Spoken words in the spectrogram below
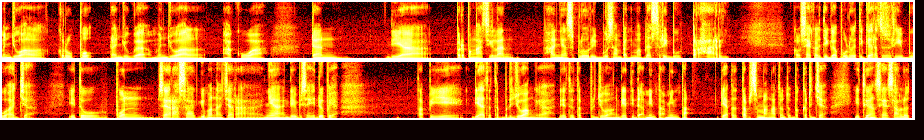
menjual kerupuk dan juga menjual aqua dan dia berpenghasilan hanya 10.000 sampai 15.000 per hari. Kalau saya kali 30 ya 300.000 aja. Itu pun saya rasa gimana caranya dia bisa hidup ya. Tapi dia tetap berjuang ya, dia tetap berjuang, dia tidak minta-minta dia tetap semangat untuk bekerja. Itu yang saya salut.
